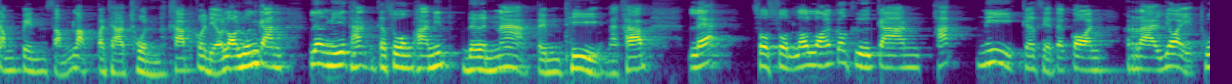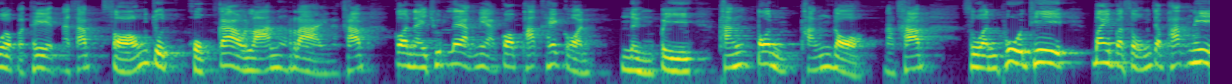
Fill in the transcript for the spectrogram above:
จำเป็นสำหรับประชาชนนะครับ ก็เดี๋ยวรอลุ้นกันเรื่องนี้ทางกระทรวงพาณิชย์เดินหน้าเต็มที่นะครับ และสดสดร้อนๆก็คือการพักหนี้เกษตรกรรายย่อยทั่วประเทศนะครับ 2.69 ล้านรายนะครับ ก็ในชุดแรกเนี่ยก็พักให้ก่อน 1 ปีทั้งต้นทั้งดอกนะครับ ส่วนผู้ที่ไม่ประสงค์จะพักหนี้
